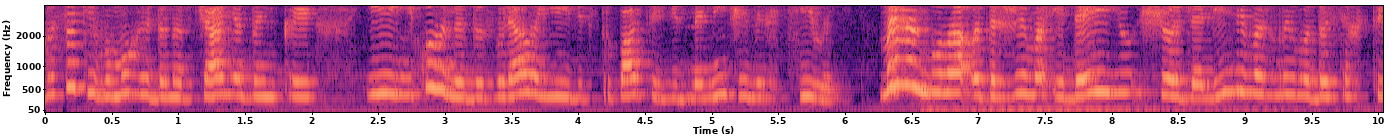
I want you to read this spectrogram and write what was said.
високі вимоги до навчання доньки і ніколи не дозволяла їй відступати від намічених цілей. Меган була одержима ідеєю, що для Лізі важливо досягти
